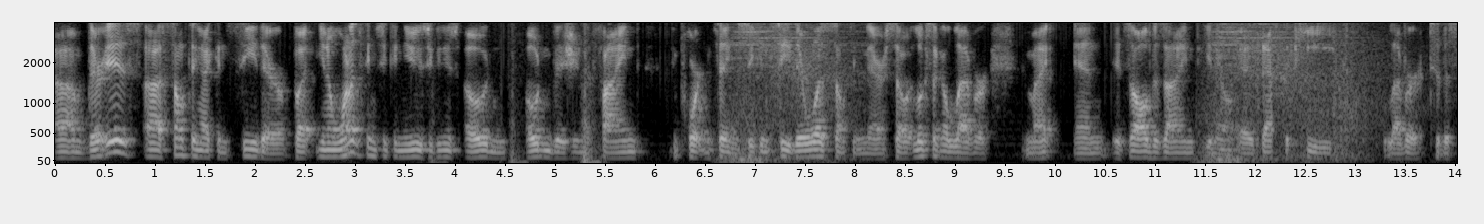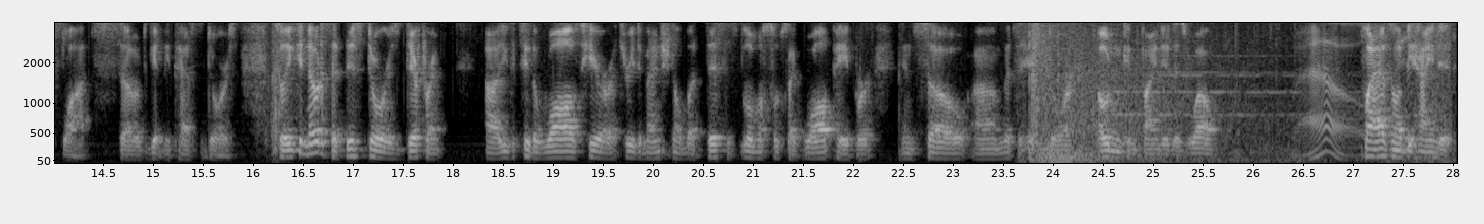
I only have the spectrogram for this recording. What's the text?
um, there is uh, something I can see there. But you know, one of the things you can use, you can use Odin Odin Vision to find important things. So you can see there was something there. So it looks like a lever, it might, and it's all designed, you know, as that's the key lever to the slots. So to get me past the doors. So you can notice that this door is different. Uh, you can see the walls here are three dimensional, but this is almost looks like wallpaper, and so um, it's a hidden door. Odin can find it as well plasma behind it.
